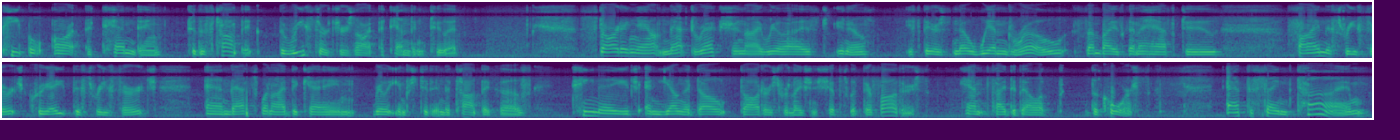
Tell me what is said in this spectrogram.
people aren't attending to this topic. The researchers aren't attending to it starting out in that direction, I realized, you know, if there's no wind row, somebody's going to have to find this research, create this research, and that's when I became really interested in the topic of teenage and young adult daughters' relationships with their fathers. Hence, I developed the course. At the same time,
